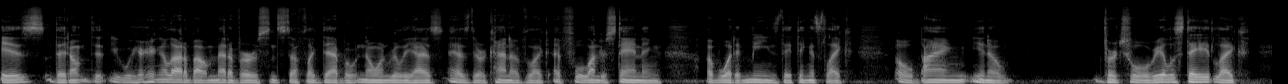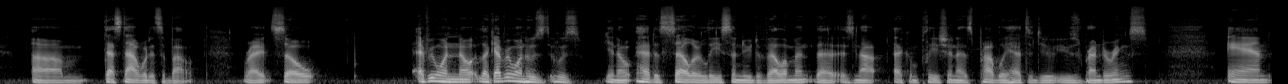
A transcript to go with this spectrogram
is. They don't. th- You were hearing a lot about metaverse and stuff like that, but no one really has has their kind of like a full understanding of what it means. They think it's like, oh, buying you know, virtual real estate. Like, um, that's not what it's about, right? So everyone know like everyone who's who's you know had to sell or lease a new development that is not at completion has probably had to do use renderings and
